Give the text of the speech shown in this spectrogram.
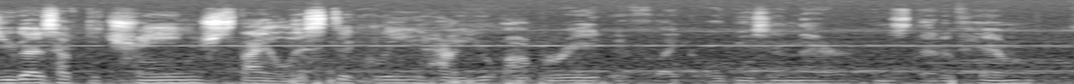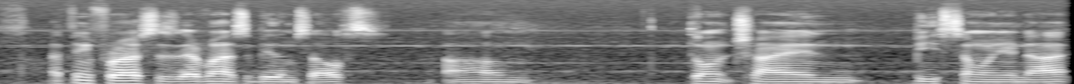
Do you guys have to change stylistically how you operate if like Obi's in there instead of him? I think for us is everyone has to be themselves. Um, don't try and be someone you're not.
